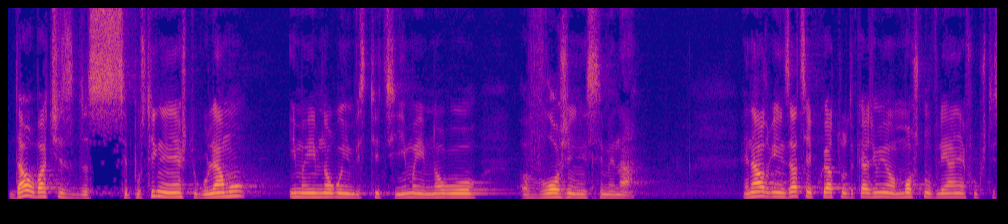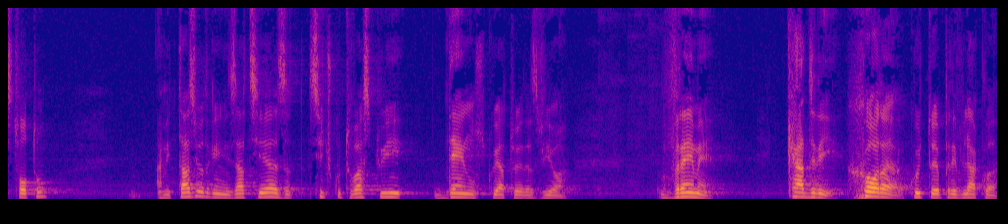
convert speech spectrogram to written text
Да, обаче, за да се постигне нещо голямо, има и много инвестиции, има и много вложени семена. Една организация, която, да кажем, има мощно влияние в обществото, ами тази организация, за всичко това стои дейност, която е развила. Време, кадри, хора, които е привлякла.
